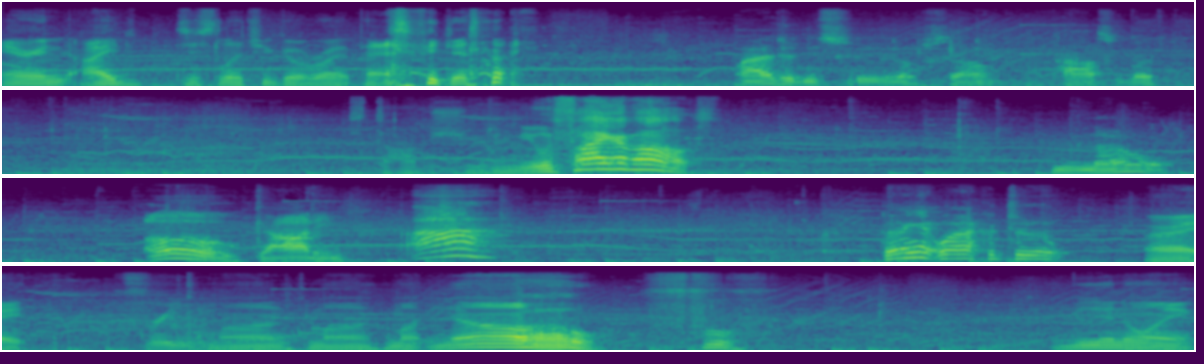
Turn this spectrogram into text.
Aaron, I just let you go right past me, didn't I? I didn't see you, so possibly. Stop shooting me with fireballs. No. Oh, got him. Ah! Dang it, Lakitu. All right, Free me. come on, come on, come on. No, Phew. really annoying.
